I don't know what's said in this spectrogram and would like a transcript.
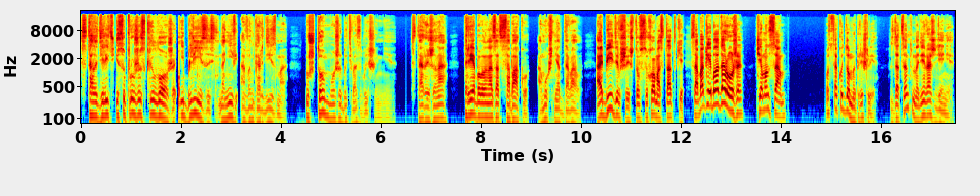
стала делить и супружеское ложе, и близость на ниве авангардизма. Ну что может быть возвышеннее? Старая жена требовала назад собаку, а муж не отдавал, обидевшись, что в сухом остатке собака ей была дороже, чем он сам. Вот в такой дом мы пришли, с доцентом на день рождения,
